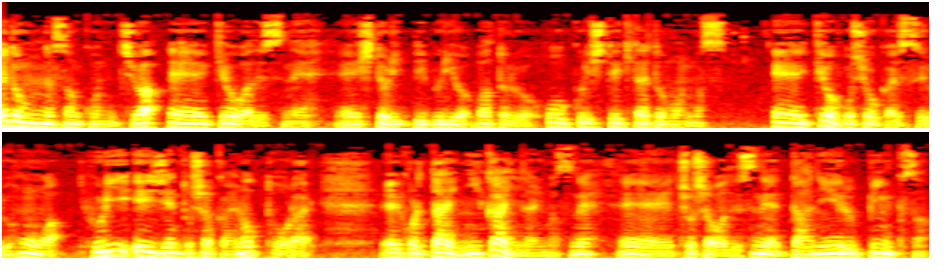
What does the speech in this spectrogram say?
はい、どうも皆さん、こんにちは。えー、今日はですね、えー、一人ビブリオバトルをお送りしていきたいと思います。えー、今日ご紹介する本は、フリーエージェント社会の到来。えー、これ第2回になりますね。えー、著者はですね、ダニエル・ピンクさん。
